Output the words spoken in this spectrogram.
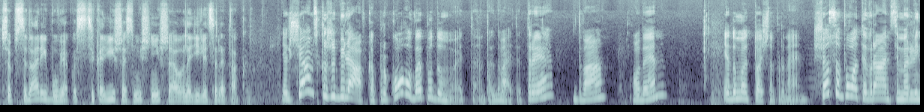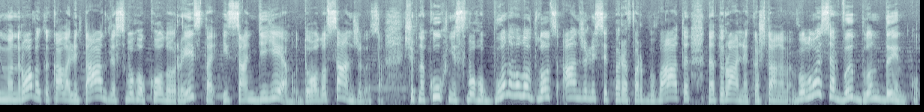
щоб сценарій був якось цікавіше, смішніше, але на ділі це не так. Якщо я вам скажу білявка, про кого ви подумаєте? Так, давайте. Три, два, один. Я думаю, точно про неї. Щосуботи вранці Мерлін Монро викликала літак для свого колориста із Сан-Дієго до Лос-Анджелеса, щоб на кухні свого бунгало в Лос-Анджелесі перефарбувати натуральне каштанове волосся в блондинку.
